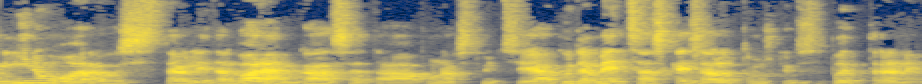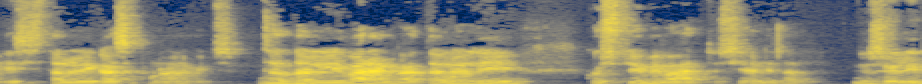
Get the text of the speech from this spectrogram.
minu arust oli tal varem ka seda punast mütsi ja kui ta metsas käis jalutamas, kuidas ta põtra nägi, siis tal oli ka see punane müts. tal Mm. oli varem ka, tal Okei. oli kostüümivahetusi oli tal. no see oli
